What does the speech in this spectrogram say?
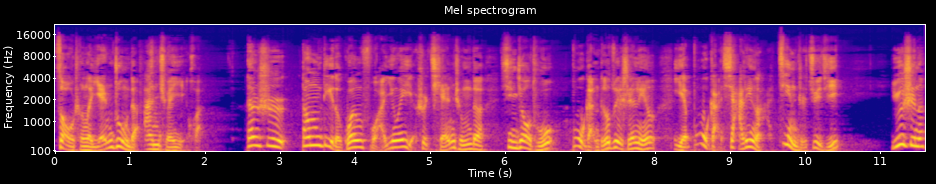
造成了严重的安全隐患。但是当地的官府啊，因为也是虔诚的信教徒，不敢得罪神灵，也不敢下令啊禁止聚集。于是呢，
